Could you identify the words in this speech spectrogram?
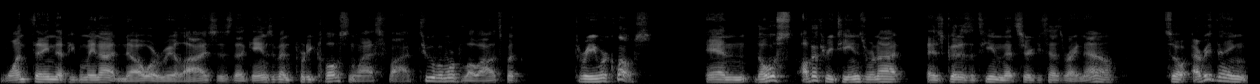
one thing that people may not know or realize is that games have been pretty close in the last five. Two of them were blowouts, but three were close. And those other three teams were not as good as the team that Syracuse has right now. So everything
